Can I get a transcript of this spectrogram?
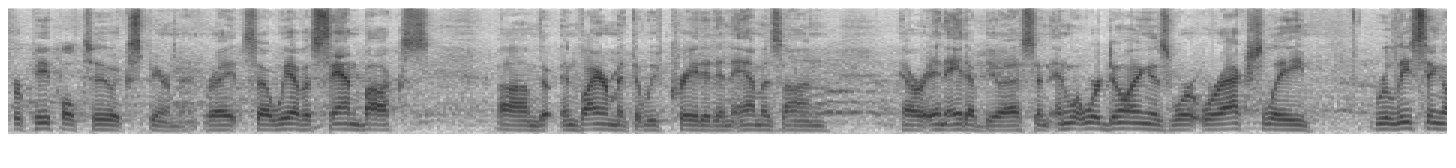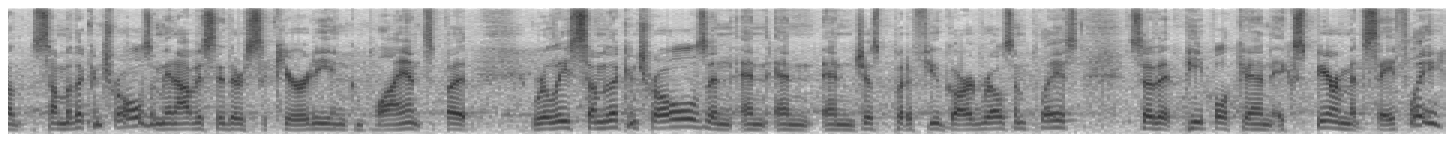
for people to experiment, right? So we have a sandbox um, environment that we've created in Amazon or in AWS, and, and what we're doing is we're, we're actually releasing some of the controls. I mean, obviously there's security and compliance, but release some of the controls and, and, and, and just put a few guardrails in place so that people can experiment safely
